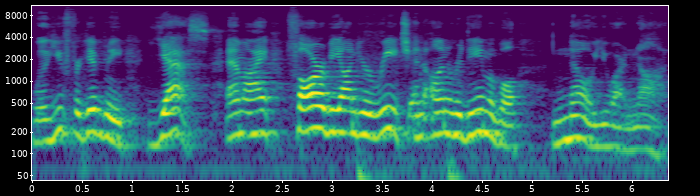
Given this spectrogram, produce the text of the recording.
Will you forgive me? Yes. Am I far beyond your reach and unredeemable? No, you are not.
